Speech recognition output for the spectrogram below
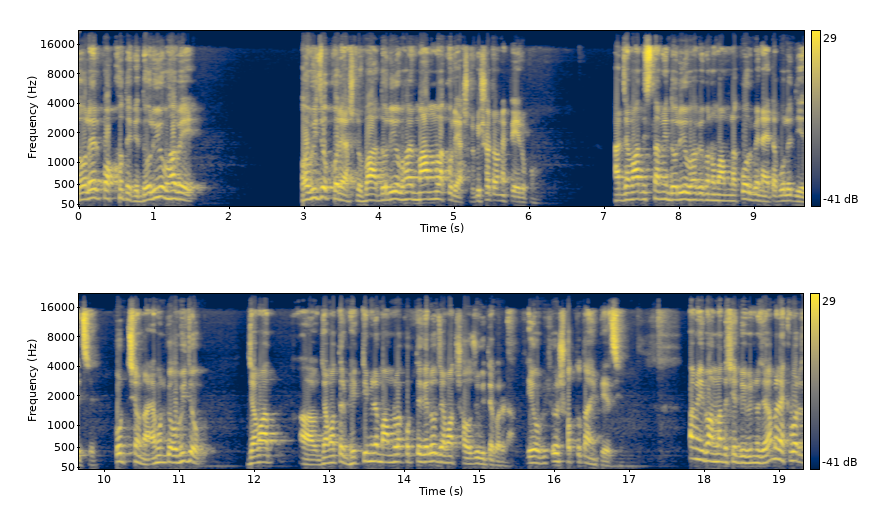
দলের পক্ষ থেকে দলীয়ভাবে অভিযোগ করে আসলো বা দলীয়ভাবে মামলা করে আসলো, বিষয়টা অনেকটা এরকম। আর জামাত ইসলামী দলীয়ভাবে কোনো মামলা করবে না, এটা বলে দিয়েছে। করছেও না, এমনকি অভিযোগ, জামাত জামাতের ভিক্টিমরা মামলা করতে গেলেও জামাত সহযোগিতা করে না। এই অভিযোগের সত্যতা আমি পেয়েছি। আমি বাংলাদেশের বিভিন্ন জায়গায়, আমার একেবারে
